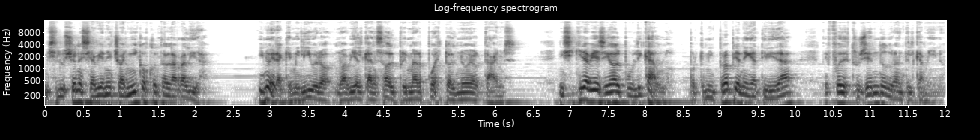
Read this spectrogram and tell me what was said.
Mis ilusiones se habían hecho añicos contra la realidad. Y no era que mi libro no había alcanzado el primer puesto del New York Times. Ni siquiera había llegado al publicarlo, porque mi propia negatividad me fue destruyendo durante el camino.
